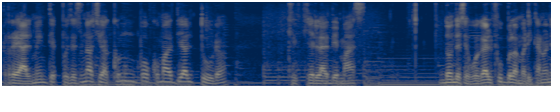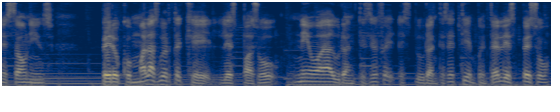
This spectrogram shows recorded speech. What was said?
realmente pues, es una ciudad con un poco más de altura que, que las demás, donde se juega el fútbol americano en Estados Unidos, pero con mala suerte que les pasó nevada durante ese, durante ese tiempo, entonces les pesó,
